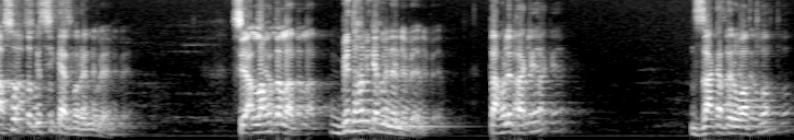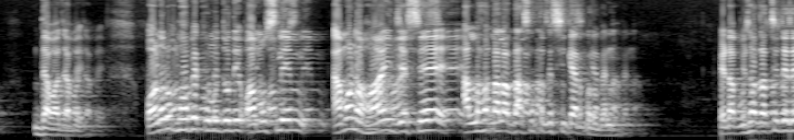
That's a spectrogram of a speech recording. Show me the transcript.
দাসত্বকে স্বীকার করে নেবে। সে আল্লাহ তাআলার বিধানকে মেনে নেবে। তাহলে তাকে জাকাতের অর্থ দেওয়া যাবে। অনুরূপভাবে কোনো যদি অমুসলিম এমন হয় যে সে আল্লাহ তাআলার দাসত্বকে স্বীকার করবে না। এটা বোঝা যাচ্ছে যে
